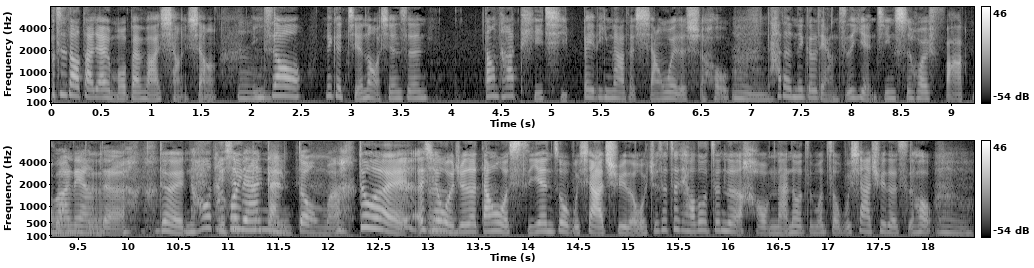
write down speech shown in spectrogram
不知道大家有没有办法想象？嗯、你知道那个简老先生，当他提起贝丽娜的香味的时候，嗯，他的那个两只眼睛是会发光的，的 对。然后他会被他感动吗？对，而且我觉得，当我实验做不下去了，嗯、我觉得这条路真的好难哦，怎么走不下去的时候，嗯，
